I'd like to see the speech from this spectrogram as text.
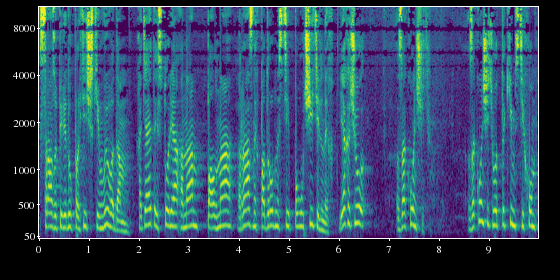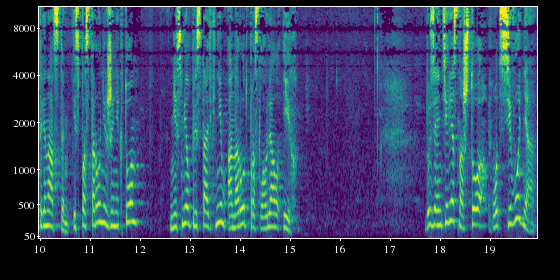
Сразу перейду к практическим выводам. Хотя эта история, она полна разных подробностей поучительных. Я хочу закончить. Закончить вот таким стихом 13. «Из посторонних же никто не смел пристать к ним, а народ прославлял их». Друзья, интересно, что вот сегодня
